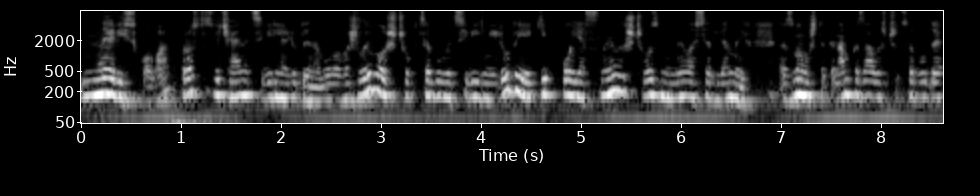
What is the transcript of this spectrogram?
Е, Не військова, просто звичайна цивільна людина. Було важливо, щоб це були цивільні люди, які пояснили, що змінилося для них. Знову ж таки, нам казали, що це буде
